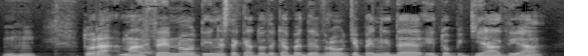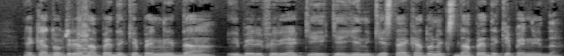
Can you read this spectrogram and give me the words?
Μμμ. Τώρα μαθαίνω ότι είναι στα 115 ευρώ και 50 η τοπική άδεια, 135 και 50 η περιφερειακή και η γενική στα 165 και 50.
